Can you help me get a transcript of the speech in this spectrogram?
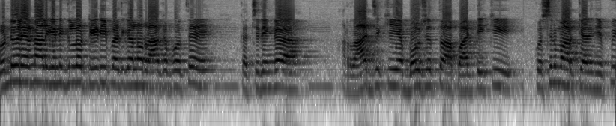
రెండు వేల ఇరవై నాలుగు ఎన్నికల్లో టీడీపీ అధికారంలో రాకపోతే ఖచ్చితంగా రాజకీయ భవిష్యత్తు ఆ పార్టీకి క్వశ్చన్ మార్క్ అని చెప్పి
